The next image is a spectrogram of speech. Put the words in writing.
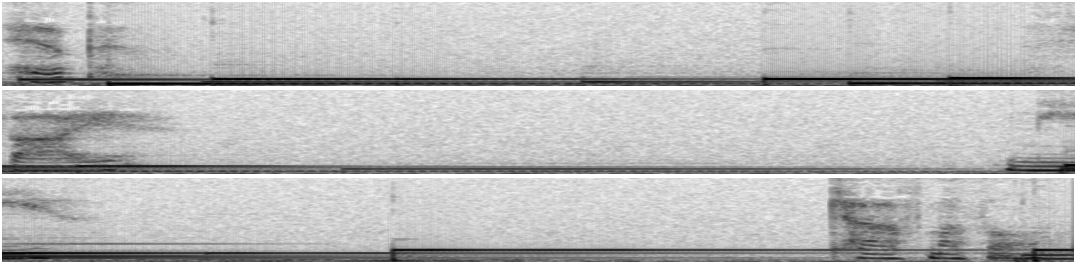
hip, thigh, knee, calf muscle,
